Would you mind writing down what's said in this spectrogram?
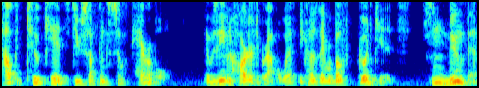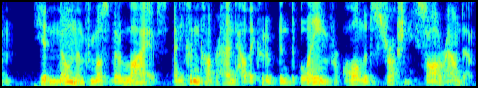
How could two kids do something so terrible? It was even harder to grapple with because they were both good kids. He knew them. He had known them for most of their lives, and he couldn't comprehend how they could have been to blame for all the destruction he saw around him.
